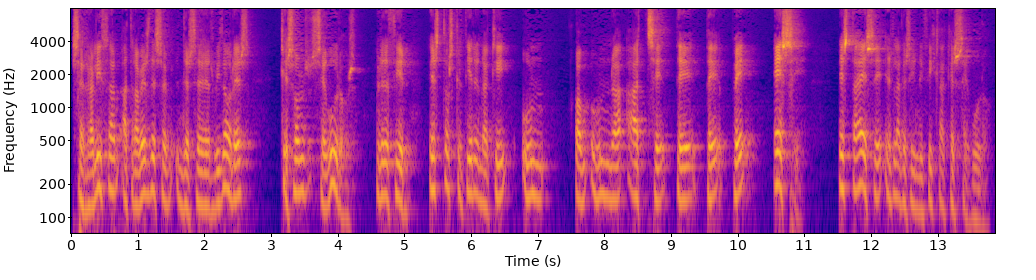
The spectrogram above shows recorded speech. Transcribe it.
Se realizan a través de, servidores que son seguros, es decir, estos que tienen aquí un, una HTTPS. Esta S es la que significa que es seguro.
